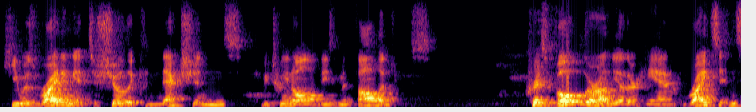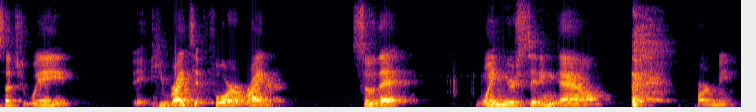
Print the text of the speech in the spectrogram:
He was writing it to show the connections between all of these mythologies. Chris Vogler, on the other hand, writes it in such a way, he writes it for a writer, so that when you're sitting down, pardon me,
